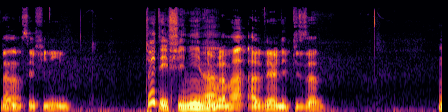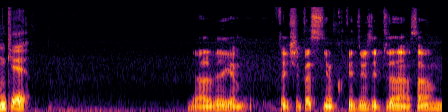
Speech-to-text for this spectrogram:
Non, non, c'est fini. hein. Toi, t'es fini, Ils ont man. vraiment enlevé un épisode. Ok. Ils ont enlevé comme. Fait que je sais pas s'ils ont coupé deux épisodes ensemble.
